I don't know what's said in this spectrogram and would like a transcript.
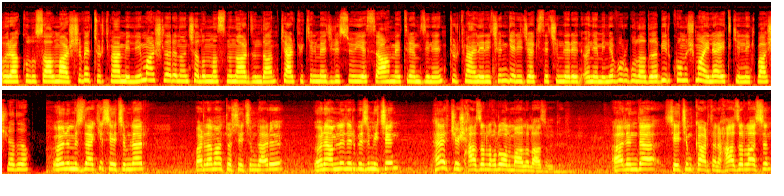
Irak Ulusal Marşı ve Türkmen Milli Marşlarının çalınmasının ardından Kerkük İl Meclisi üyesi Ahmet Remzi'nin Türkmenler için gelecek seçimlerin önemini vurguladığı bir konuşmayla etkinlik başladı. Önümüzdeki seçimler, parlamento seçimleri önemlidir bizim için. Herkes hazırlıklı olmalı lazımdır. Elinde seçim kartını hazırlasın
